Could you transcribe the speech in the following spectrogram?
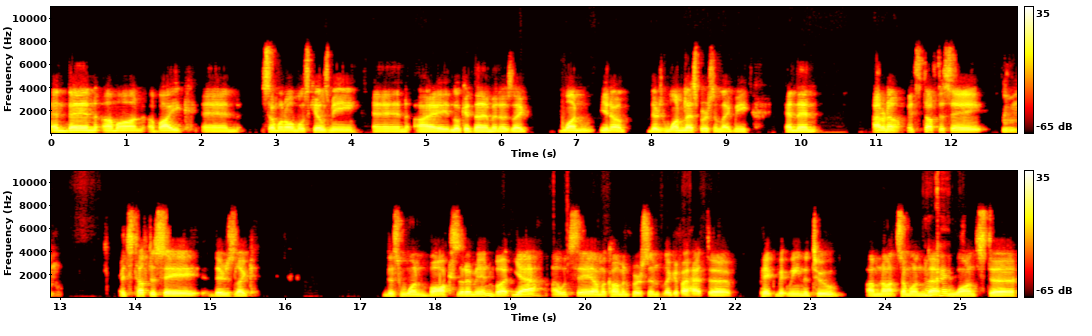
and then I'm on a bike and someone almost kills me and I look at them and I was like one you know there's one less person like me and then I don't know it's tough to say it's tough to say there's like this one box that I'm in but yeah I would say I'm a common person like if I had to pick between the two I'm not someone that Okay. wants to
